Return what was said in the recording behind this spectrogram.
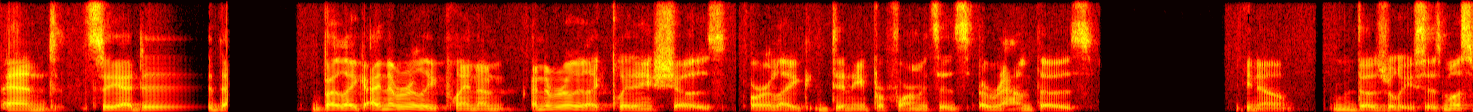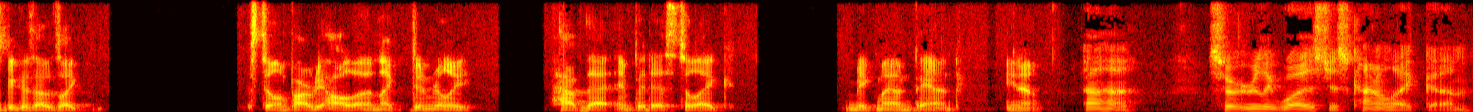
and so yeah, I did that, but like I never really planned on. I never really like played any shows or like did any performances around those. You know those releases mostly because I was like still in Poverty Hollow and like didn't really have that impetus to like make my own band. You know. Uh huh. So it really was just kind of like um,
